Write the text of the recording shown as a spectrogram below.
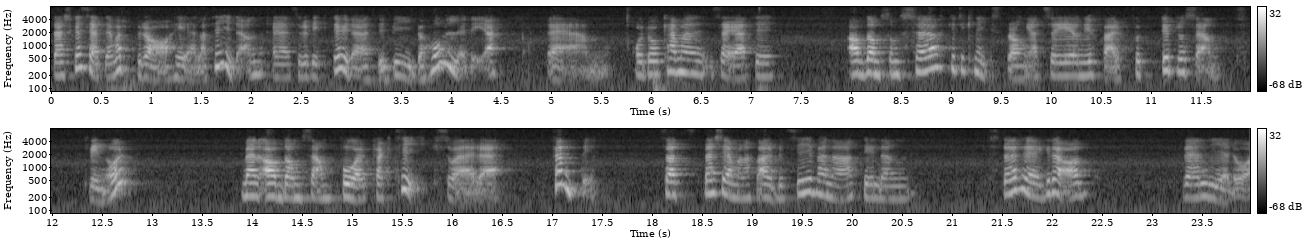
där ska jag säga att det har varit bra hela tiden. Eh, så det viktiga är ju att vi bibehåller det. Eh, och då kan man säga att vi, av de som söker Tekniksprånget så är ungefär 40 procent kvinnor. Men av de som får praktik så är det 50. Så att där ser man att arbetsgivarna till en större grad väljer då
